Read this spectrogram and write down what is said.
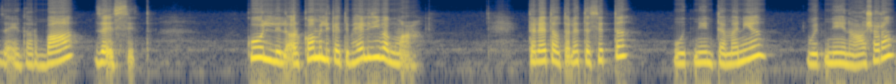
زائد أربعة زائد ستة. كل الأرقام اللي كاتبها لي دي بجمعها. تلاتة وتلاتة ستة واتنين تمانية واتنين عشرة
